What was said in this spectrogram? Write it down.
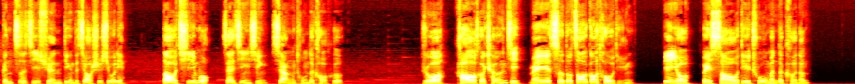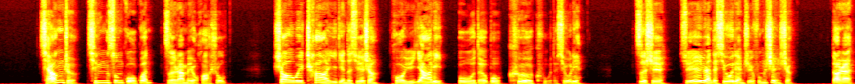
跟自己选定的教师修炼，到期末再进行相同的考核。若考核成绩每次都糟糕透顶，便有被扫地出门的可能。强者轻松过关，自然没有话说。稍微差一点的学生，迫于压力，不得不刻苦的修炼，自是学院的修炼之风甚盛。当然，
